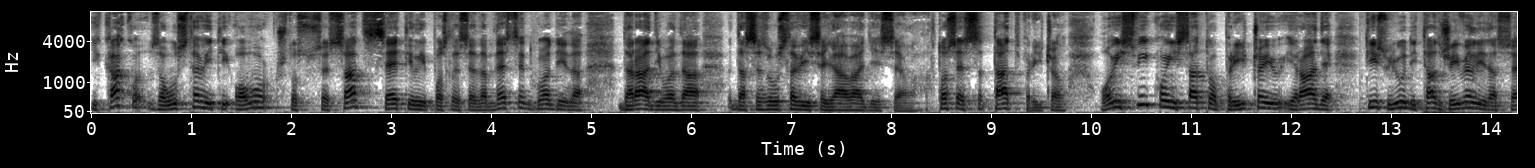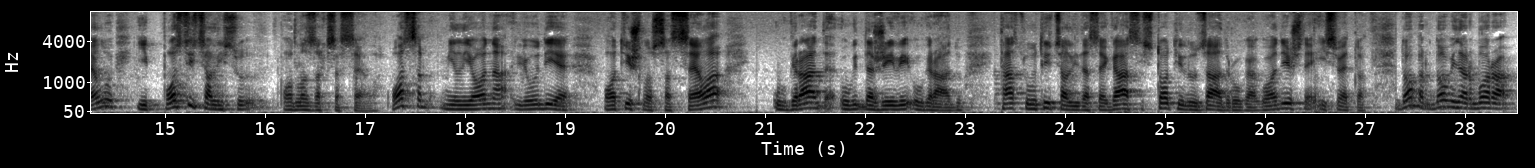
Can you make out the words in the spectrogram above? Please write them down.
i kako zaustaviti ovo što su se sad setili posle 70 godina da radimo da, da se zaustavi iseljavanje iz sela. A to se tad pričalo. Ovi svi koji sad to pričaju i rade, ti su ljudi tad živeli na selu i posticali su odlazak sa sela. 8 miliona ljudi je otišlo sa sela u grad, u, da živi u gradu. Tad su uticali da se gasi stotinu zadruga godište i sve to. Dobar novinar mora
